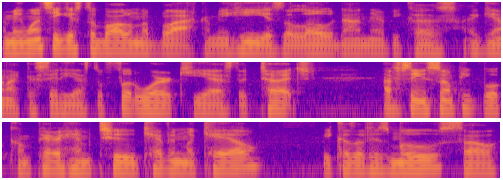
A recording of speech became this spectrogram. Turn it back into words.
I mean, once he gets the ball on the block, I mean, he is the load down there because, again, like I said, he has the footwork, he has the touch. I've seen some people compare him to Kevin McHale because of his moves, so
